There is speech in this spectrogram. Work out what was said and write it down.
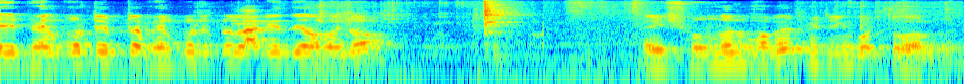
এই ভেলকো টেপটা ভেলকো টেপটা লাগিয়ে দেওয়া হলো। এই সুন্দরভাবে ফিটিং করতে পারবেন।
